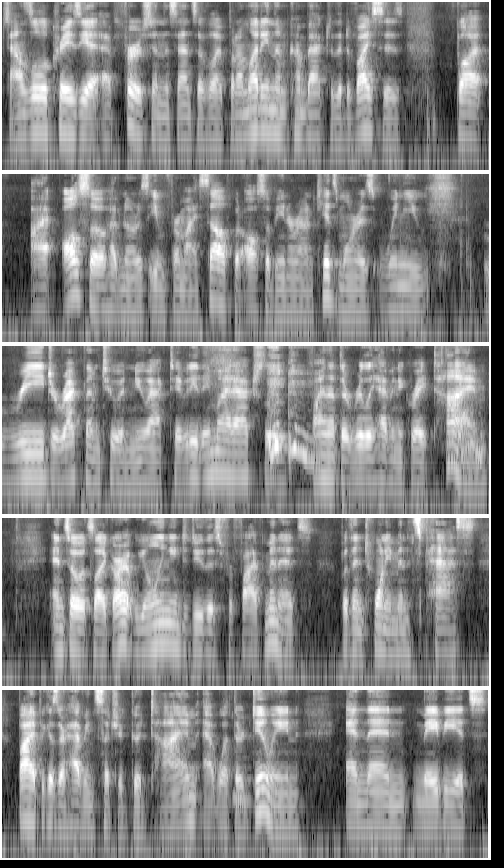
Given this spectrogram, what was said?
sounds a little crazy at, at first in the sense of like, but I'm letting them come back to the devices. But I also have noticed, even for myself, but also being around kids more, is when you redirect them to a new activity, they might actually find that they're really having a great time. And so it's like, all right, we only need to do this for five minutes, but then 20 minutes pass by because they're having such a good time at what they're doing. And then maybe it's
